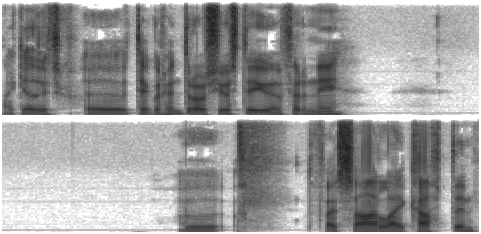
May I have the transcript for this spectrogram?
Það er geðvikt sko. Uh, tekur 107 stíð í umferðinni. Uh, fær Sala í kaftin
